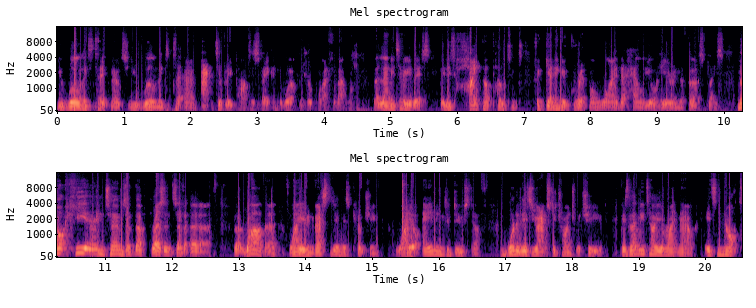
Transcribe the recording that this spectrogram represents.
You will need to take notes. You will need to t- um, actively participate in the work that's required for that one. But let me tell you this it is hyper potent for getting a grip on why the hell you're here in the first place. Not here in terms of the presence of Earth, but rather why you've invested in this coaching, why you're aiming to do stuff, and what it is you're actually trying to achieve. Because let me tell you right now, it's not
